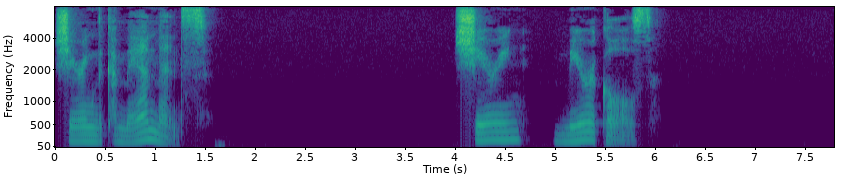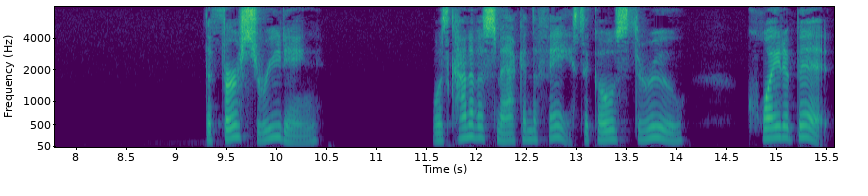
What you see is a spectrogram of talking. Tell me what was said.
sharing the commandments, sharing miracles. The first reading was kind of a smack in the face. It goes through quite a bit.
